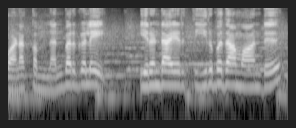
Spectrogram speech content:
வணக்கம் நண்பர்களே. இரண்டாயிரத்தி இருபதாம் ஆண்டு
